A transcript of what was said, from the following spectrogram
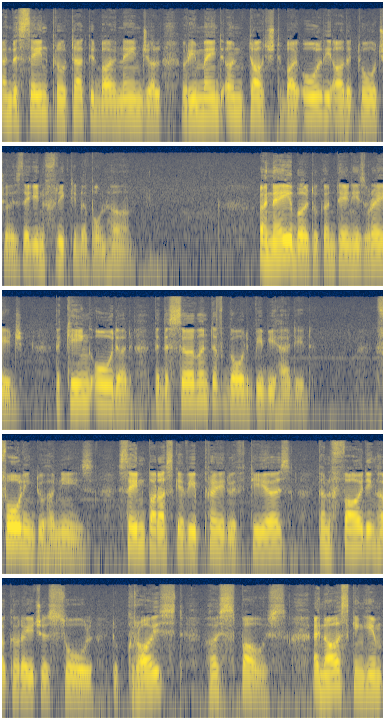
and the saint, protected by an angel, remained untouched by all the other tortures they inflicted upon her. Unable to contain his rage, the king ordered that the servant of God be beheaded. Falling to her knees, Saint Paraskevi prayed with tears, confiding her courageous soul to Christ her spouse, and asking him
